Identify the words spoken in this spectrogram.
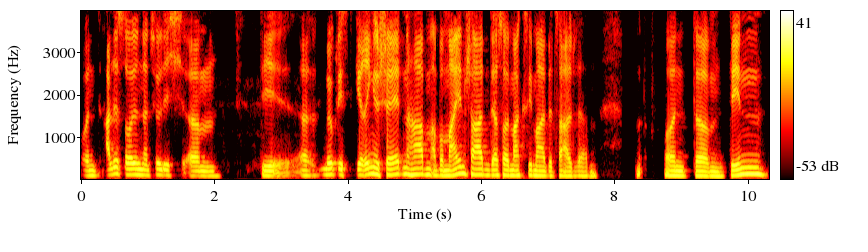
Und alle sollen natürlich ähm, die äh, möglichst geringe Schäden haben, aber mein Schaden, der soll maximal bezahlt werden. Und ähm, den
